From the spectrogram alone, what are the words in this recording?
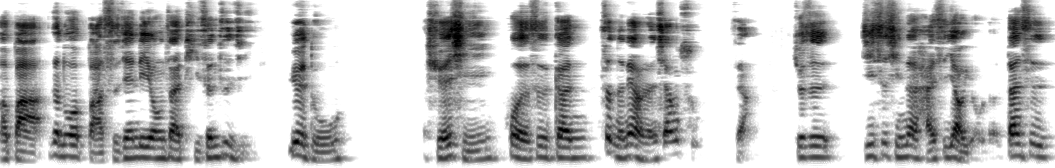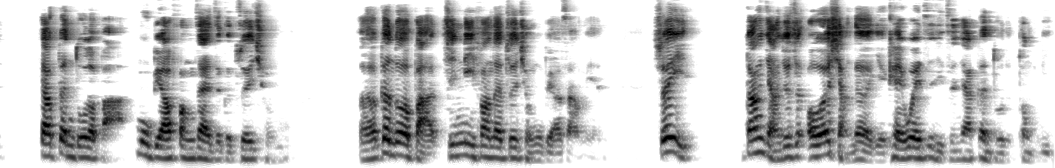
呃，把更多把时间利用在提升自己、阅读、学习，或者是跟正能量人相处。这样就是及时行乐还是要有的，但是要更多的把目标放在这个追求，呃，更多的把精力放在追求目标上面。所以刚刚讲就是偶尔享乐，也可以为自己增加更多的动力。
